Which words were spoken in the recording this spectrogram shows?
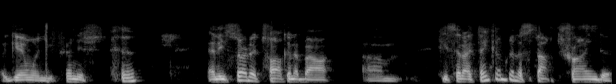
again when you finish. and he started talking about, um, he said, I think I'm going to stop trying to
